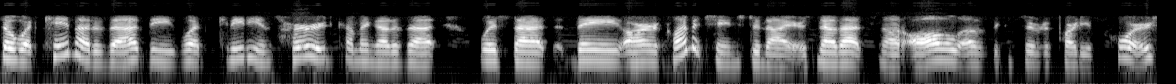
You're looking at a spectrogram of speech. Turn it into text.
So what came out of that, the what Canadians heard coming out of that was that they are climate change deniers. Now that's not all of the Conservative Party, of course,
